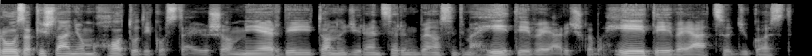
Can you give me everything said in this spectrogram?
Róza kislányom hatodik osztályos. A mi erdélyi tanügyi rendszerünkben azt hiszem, már 7 éve jár iskolába. 7 éve játszodjuk azt,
